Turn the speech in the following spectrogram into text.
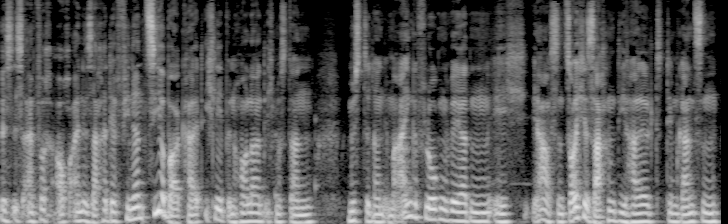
es ist einfach auch eine Sache der Finanzierbarkeit. Ich lebe in Holland, ich muss dann, müsste dann immer eingeflogen werden. Ich, ja, es sind solche Sachen, die halt dem Ganzen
